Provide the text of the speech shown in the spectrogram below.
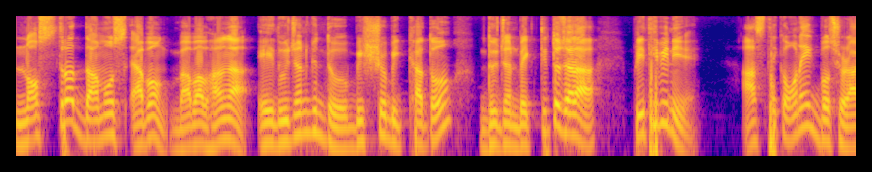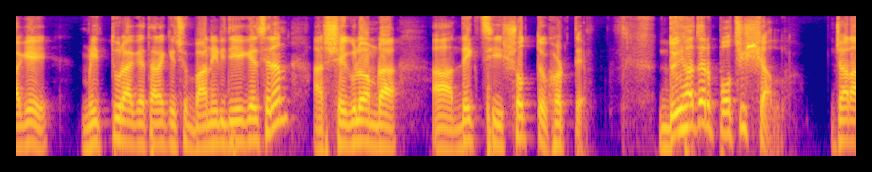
নস্ত্রাদামুস এবং বাবা ভাঙা এই দুজন কিন্তু বিশ্ববিখ্যাত দুজন ব্যক্তিত্ব যারা পৃথিবী নিয়ে আজ থেকে অনেক বছর আগে, মৃত্যুর আগে তারা কিছু বাণী দিয়ে গেছিলেন আর সেগুলো আমরা দেখছি সত্য ঘটতে। দুই হাজার পঁচিশ সাল যারা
